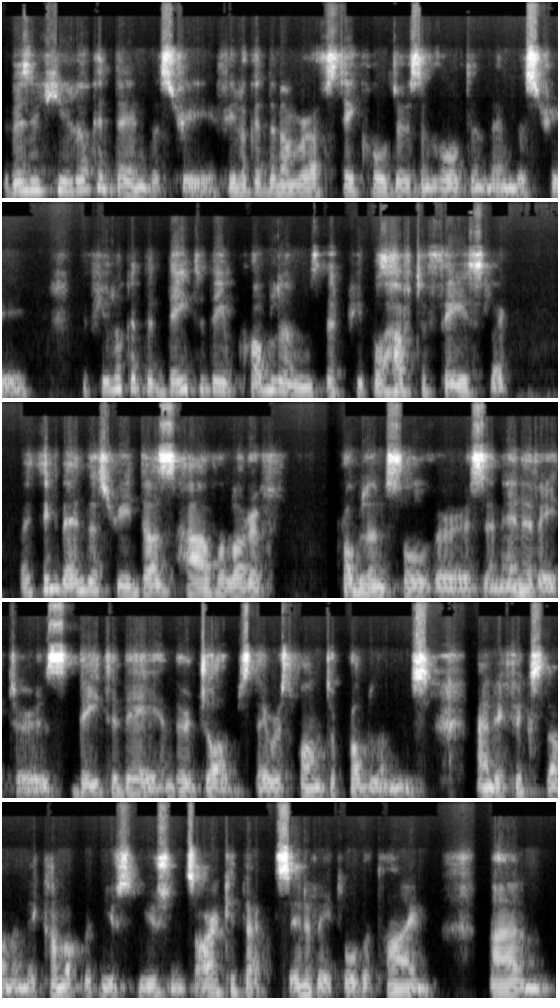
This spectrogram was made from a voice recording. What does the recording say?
because if you look at the industry, if you look at the number of stakeholders involved in the industry, if you look at the day-to-day problems that people have to face, like I think the industry does have a lot of problem solvers and innovators day to day in their jobs. They respond to problems and they fix them and they come up with new solutions. Architects innovate all the time. Um,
